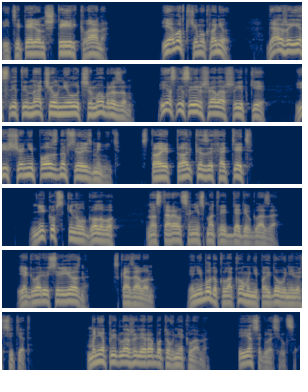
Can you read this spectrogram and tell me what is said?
И теперь он штырь клана. Я вот к чему клоню. Даже если ты начал не лучшим образом, если совершал ошибки, еще не поздно все изменить. Стоит только захотеть. Ников скинул голову, но старался не смотреть дяде в глаза. «Я говорю серьезно», — сказал он. «Я не буду кулаком и не пойду в университет. Мне предложили работу вне клана, и я согласился».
